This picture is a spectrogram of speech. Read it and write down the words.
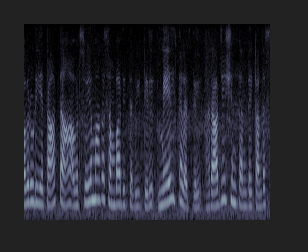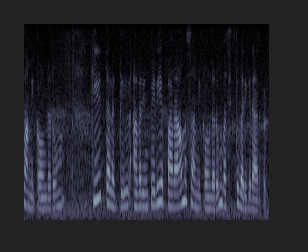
அவருடைய தாத்தா அவர் சுயமாக சம்பாதித்த வீட்டில் மேல்தளத்தில் ராஜேஷின் தந்தை கந்தசாமி கவுண்டரும் கீழ்த்தளத்தில் அவரின் பெரியப்பா ராமசாமி கவுண்டரும் வசித்து வருகிறார்கள்.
